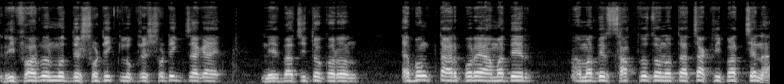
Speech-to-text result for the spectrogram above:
রিফর্মের মধ্যে সঠিক লোকের সঠিক জায়গায় নির্বাচিত করুন, এবং তারপরে আমাদের আমাদের ছাত্র জনতা চাকরি পাচ্ছে না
